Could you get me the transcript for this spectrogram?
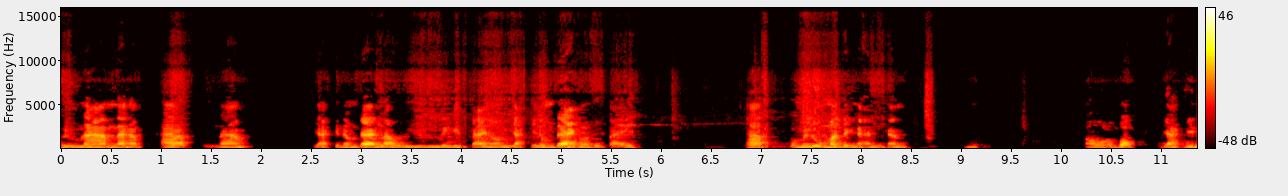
หิวน้ำนะครับครับหิวน้ำ อยากกินน้ำแดงเราเรียกใจเราอยากกินน้ำแดงเราถูกใจครับ ก็ไม่รู้มาจากไหนเหมือนกันเอาบอก อยากกิน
